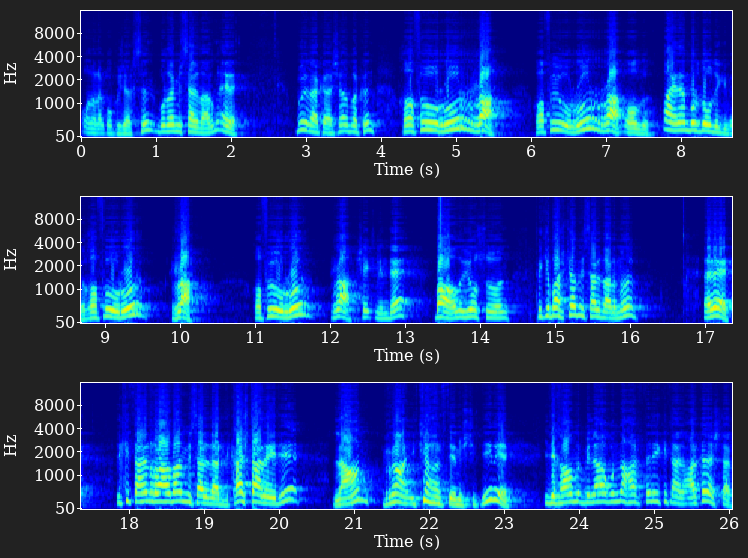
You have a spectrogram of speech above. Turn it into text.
olarak okuyacaksın. Burada misal var mı? Evet. Buyurun arkadaşlar bakın. Gafurur ra. Gafurur ra oldu. Aynen burada olduğu gibi. Gafurur ra. Gafurur ra şeklinde bağlıyorsun. Peki başka misal var mı? Evet. İki tane ra'dan misal verdi. Kaç taneydi? Lam, ra iki harf demiştik değil mi? İdhamı bilagunna harfleri iki tane. Arkadaşlar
